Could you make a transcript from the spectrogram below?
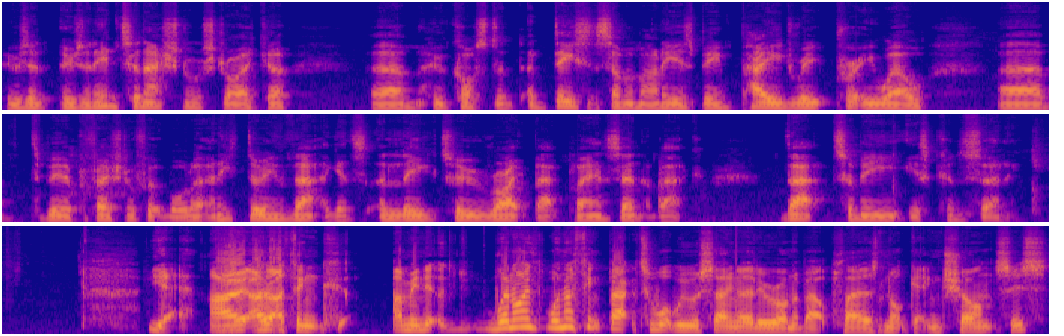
who's a who's an international striker, um, who cost a, a, decent sum of money, is being paid re- pretty well, uh, to be a professional footballer, and he's doing that against a League Two right back playing centre back. That to me is concerning. Yeah, I, I think. I mean, when I when I think back to what we were saying earlier on about players not getting chances,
